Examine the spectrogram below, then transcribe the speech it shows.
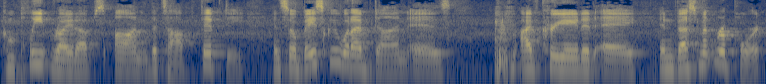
complete write ups on the top 50. And so basically, what I've done is I've created a investment report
